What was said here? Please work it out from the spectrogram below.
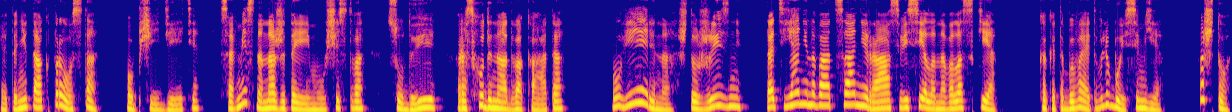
это не так просто. Общие дети, совместно нажитое имущество, суды, расходы на адвоката. Уверена, что жизнь Татьяниного отца не раз висела на волоске, как это бывает в любой семье. А что?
